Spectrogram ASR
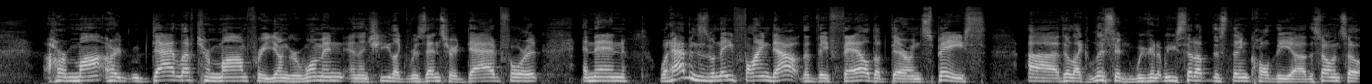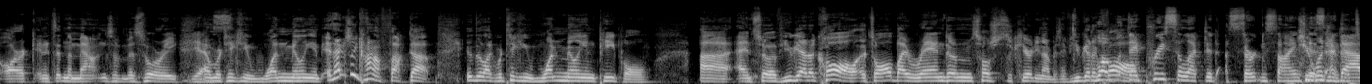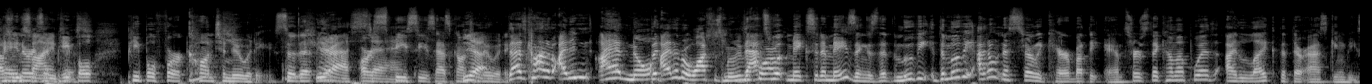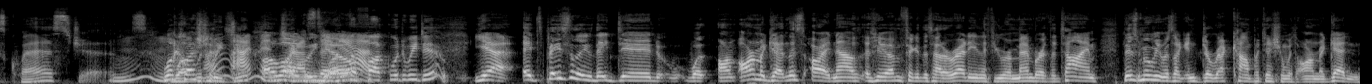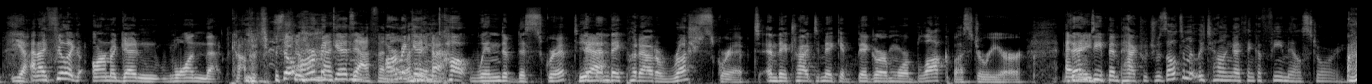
her mom, her dad left her mom for a younger woman, and then she like resents her dad for it. And then what happens is when they find out that they failed up there in space. Uh, they're like, listen, we're gonna we set up this thing called the uh, the so and so arc, and it's in the mountains of Missouri, Yes. and we're taking one million. It's actually kind of fucked up. They're like, we're taking one million people, uh, and so if you get a call, it's all by random social security numbers. If you get a well, call, they pre-selected a certain scientists, 200,000 entertainers, and scientists. people people for continuity, so that our species has Yeah, continuity. that's kind of. I didn't. I had no. But I never watched this movie That's before. what makes it amazing is that the movie the movie I don't necessarily care about the answers they come up with. I like that they're asking these questions. Mm. What would question? we do? I'm Oh, what would we interested. do? What the fuck would we do? Yeah, it's basically they did what Arm- Armageddon. This all right now. If you haven't figured this out already, and if you remember at the time, this movie was like in direct competition with Armageddon. Yeah. and I feel like Armageddon won that competition. So Armageddon Definitely. Armageddon Yeah. caught wind of this script Yeah. and then they put out a rush script and they tried to make it bigger, more blockbusterier And then they- Deep Impact, which was ultimately telling, I think, a female story.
